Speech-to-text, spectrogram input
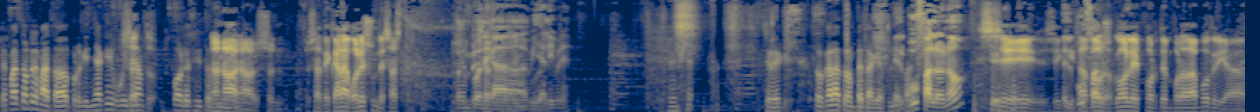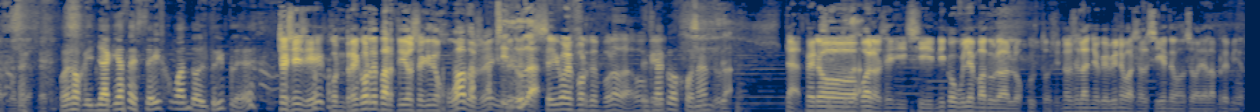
Le falta un rematador porque Iñaki Williams, Exacto. pobrecito. No, no, no, son- o sea, de cara a gol es un desastre. Es Pueden un poner desastre, a sí. Villalibre. Toca la trompeta que El flipa. Búfalo, ¿no? Sí, sí, El quizás Búfalo. dos goles por temporada podría, podría hacer. Bueno, que Iñaki hace seis jugando el triple, ¿eh? Sí, sí, sí, con récord de partidos seguidos jugados, ¿eh? Sin duda. Seis goles por temporada, ok. Es acojonante. Sin duda. Pero bueno, si, si Nico Williams va a durar lo justo, si no es el año que viene, va a ser el siguiente cuando se vaya a la Premier.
